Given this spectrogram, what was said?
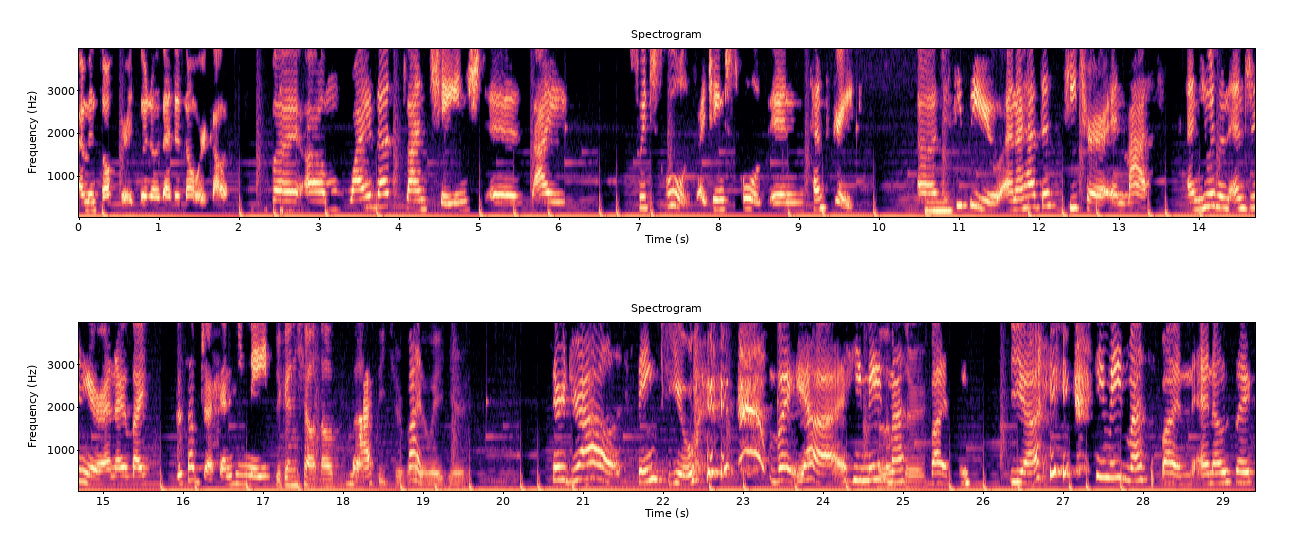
I'm in software, so no, that did not work out. But um, why that plan changed is I switched schools. I changed schools in 10th grade uh, to CPU, and I had this teacher in math, and he was an engineer, and I liked the subject, and he made You can shout out that teacher, by the way, here. Sir Dral, thank you. but yeah, he made Hello, math sir. fun. Yeah, he made math fun, and I was like,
